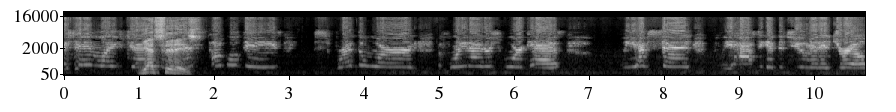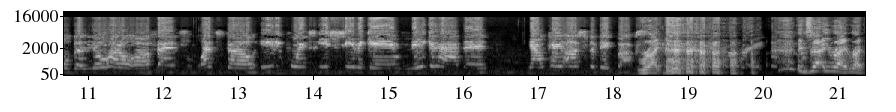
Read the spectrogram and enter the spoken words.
mission in life, Jack. Yes, it is. Couple days, spread the word. The 49ers forecast. We have said we have to get the two-minute drill, the no huddle offense. Let's go. 80 points each team a game. Make it happen. Now pay us the big bucks. Right. Exactly right, right.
